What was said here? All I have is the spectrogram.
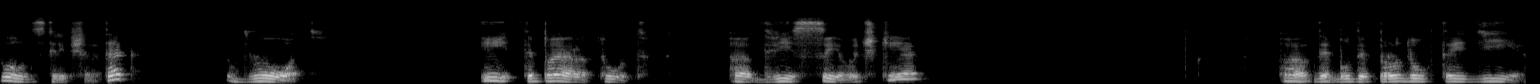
Full description, так? Вот. І тепер тут е, дві силочки. А, де буде продукт ID.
